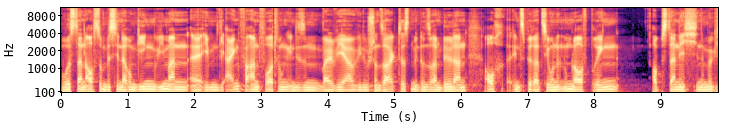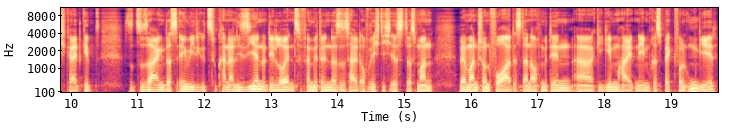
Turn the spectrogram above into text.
wo es dann auch so ein bisschen darum ging, wie man äh, eben die Eigenverantwortung in diesem, weil wir ja, wie du schon sagtest, mit unseren Bildern auch Inspiration in Umlauf bringen ob es da nicht eine Möglichkeit gibt, sozusagen das irgendwie zu kanalisieren und den Leuten zu vermitteln, dass es halt auch wichtig ist, dass man, wenn man schon vor Ort ist, dann auch mit den äh, Gegebenheiten eben respektvoll umgeht.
